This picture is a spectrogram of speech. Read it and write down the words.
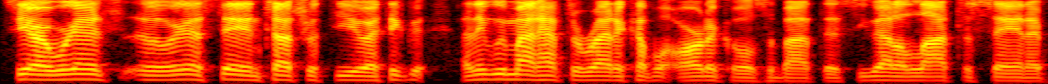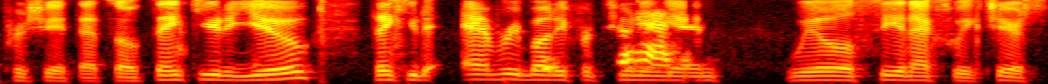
Sierra, we're gonna uh, we're gonna stay in touch with you. I think I think we might have to write a couple articles about this. You got a lot to say, and I appreciate that. So, thank you to you. Thank you to everybody for tuning in. We'll see you next week. Cheers.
